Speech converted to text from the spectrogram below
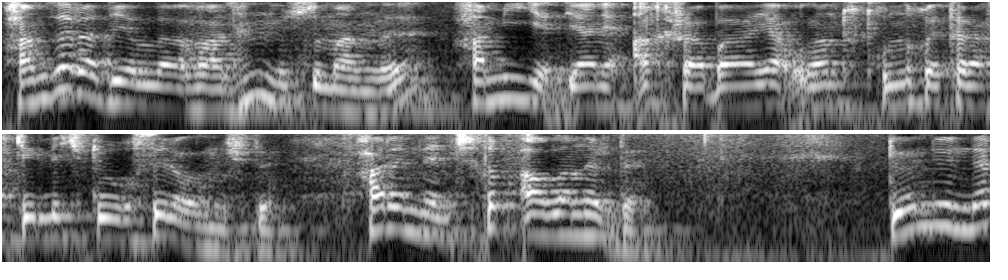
Hamza radıyallahu anh'ın Müslümanlığı hamiyet yani akrabaya olan tutkunluk ve tarafkirlik duygusuyla olmuştu. Haremden çıkıp avlanırdı. Döndüğünde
